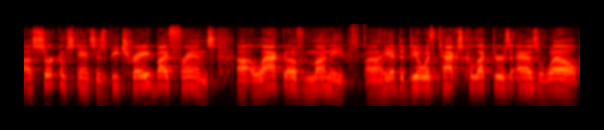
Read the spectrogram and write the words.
uh, circumstances, betrayed by friends, uh, a lack of money. Uh, he had to deal with tax collectors as well.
